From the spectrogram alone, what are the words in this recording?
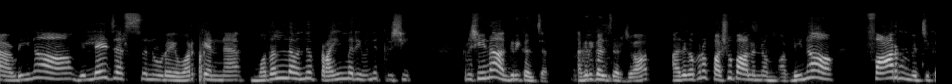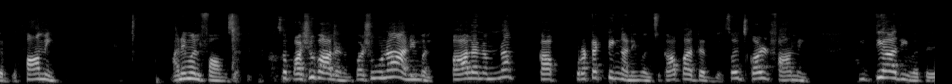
அப்படின்னா வில்லேஜர்ஸ்னுடைய ஒர்க் என்ன முதல்ல வந்து பிரைமரி வந்து கிருஷி கிருஷினா அக்ரிகல்ச்சர் அக்ரிகல்ச்சர் ஜாப் அதுக்கப்புறம் பசுபாலனம் அப்படின்னா ஃபார்ம் வச்சுக்கிறது ஃபார்மிங் அனிமல் ஃபார்ம்ஸ் சோ பசுபாலனம் பசுனா அனிமல் பாலனம்னா ப்ரொடெக்டிங் அனிமல்ஸ் காப்பாத்துறது. சோ இட்ஸ் கால்ட் ஃபார்மிங் இத்தியாதிவது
